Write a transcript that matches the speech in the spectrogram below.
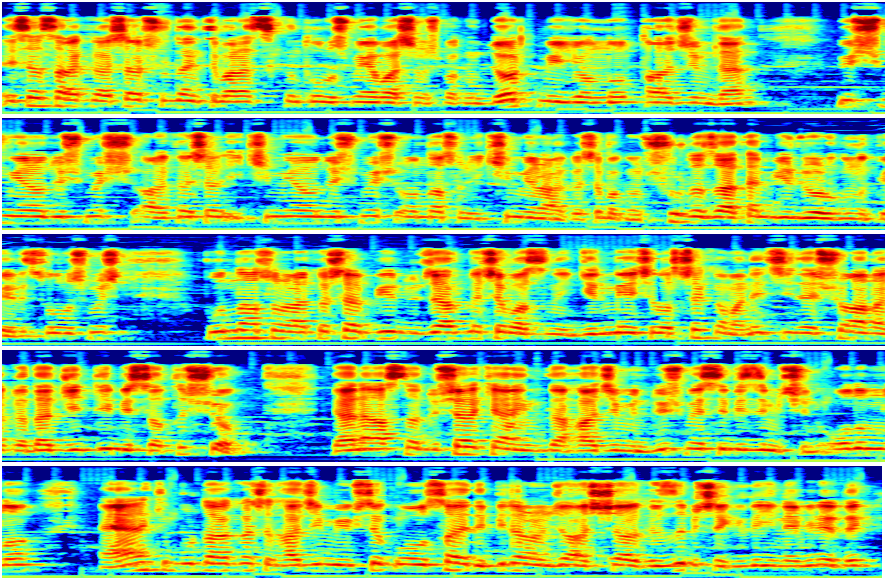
Esas arkadaşlar şuradan itibaren sıkıntı oluşmaya başlamış. Bakın 4 milyon not hacimden 3 milyona düşmüş. Arkadaşlar 2 milyon düşmüş. Ondan sonra 2 milyon arkadaşlar bakın şurada zaten bir yorgunluk verisi oluşmuş. Bundan sonra arkadaşlar bir düzeltme çabasını girmeye çalışacak ama neticede şu ana kadar ciddi bir satış yok. Yani aslında düşerken de hacimin düşmesi bizim için olumlu. Eğer ki burada arkadaşlar hacim yüksek olsaydı bir an önce aşağı hızlı bir şekilde inebilirdik.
